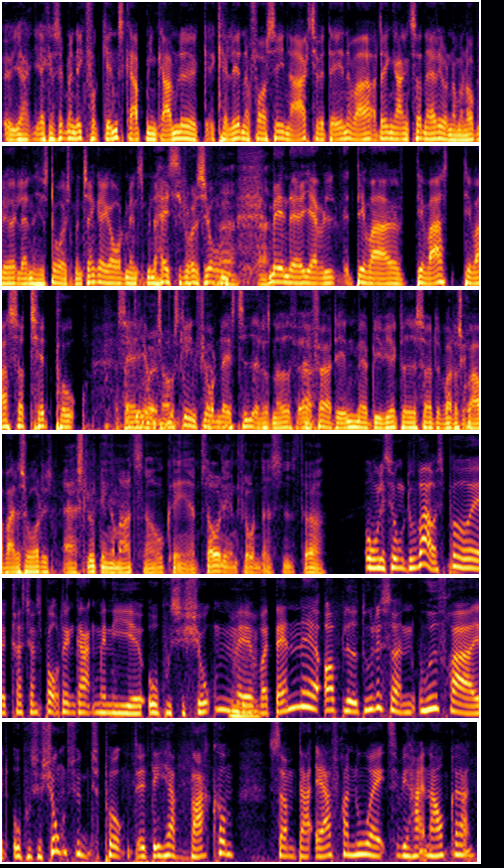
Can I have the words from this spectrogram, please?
jeg, jeg kan simpelthen ikke få genskabt min gamle kalender for at se nøjagtigt, hvad dagene var. Og dengang, sådan er det jo, når man oplever et eller andet historisk. Man tænker ikke over det, mens man er i situationen. Ja, ja. Men øh, jeg vil, det, var, det, var, det var så tæt på. Altså, det var jeg, måske en 14 dages tid eller sådan noget, ja. før det endte med at blive virkelighed, så det var, okay. der skulle arbejdes hurtigt. Ja, slutningen af marts, okay. Ja, så var det en 14 dages tid før. Ole Sohn, du var også på øh, Christiansborg dengang, men i øh, oppositionen. Mm. Hvordan oplevede du det sådan ud fra et oppositionssynspunkt, det her vakuum, som der er fra nu af, til vi har en afgang?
